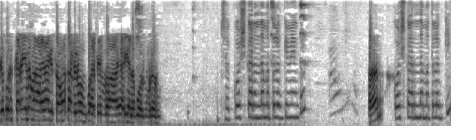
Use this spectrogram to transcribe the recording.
ਜੇ ਕੁਝ ਕਰੇਂਗੀ ਤਾਂ ਮੈਂ ਆ ਸਵਾ ਘੰਟੇ ਨੂੰ ਪੈਸੇ ਆਈ ਗੱਲ ਕੋਰ ਅੱਛਾ ਕੁਛ ਕਰਨ ਦਾ ਮਤਲਬ ਕਿਵੇਂ ਅੰਕਲ? ਹਾਂ? ਕੁਛ ਕਰਨ ਦਾ ਮਤਲਬ ਕੀ?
